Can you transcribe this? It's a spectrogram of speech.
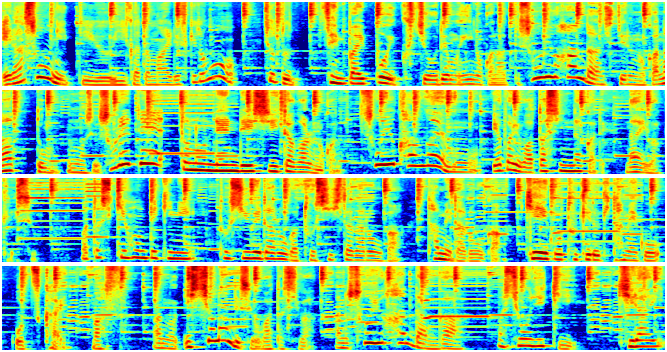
偉そうにっていう言い方もあれですけどもちょっと先輩っぽい口調でもいいのかなってそういう判断してるのかなとも思うんですよ。それでその年齢知りたがるのかな。そういう考えもやっぱり私の中でないわけですよ。私基本的に年上だろうが年下だろうがためだろうが敬語時々ため語を使います。あの一緒なんですよ私は。あのそういう判断が、まあ、正直嫌い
